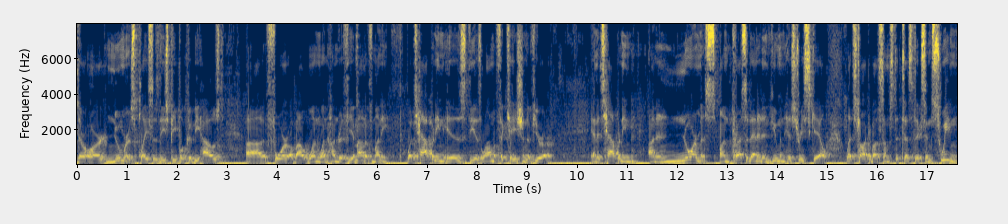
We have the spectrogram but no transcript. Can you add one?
there are numerous places these people could be housed uh, for about one one hundredth the amount of money. What's happening is the Islamification of Europe and it's happening on an enormous, unprecedented in human history scale. Let's talk about some statistics. In Sweden,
